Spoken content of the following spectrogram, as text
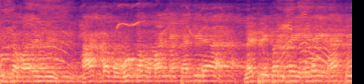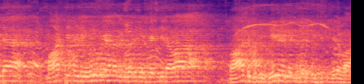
ஊக்கம் அருந்து ஆக்கமும் ஊக்கமும் மண்ணை தந்திட வெற்றி பரிசை நிலை நாட்டிட மாட்டினுடைய உரிமையாளர்கள் பெருமை செஞ்சிடவா? மாடுபிடி வீரர்களுக்கு பெருமை செஞ்சிடவா?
